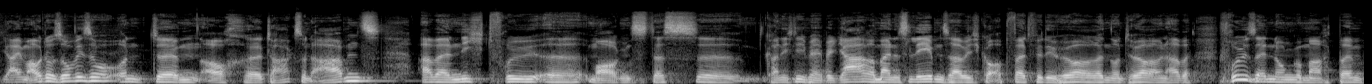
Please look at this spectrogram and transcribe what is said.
Ja, im Auto sowieso und ähm, auch äh, tags und abends, aber nicht früh äh, morgens. Das äh, kann ich nicht mehr. Über Jahre meines Lebens habe ich geopfert für die Hörerinnen und Hörer und habe Frühsendungen gemacht beim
